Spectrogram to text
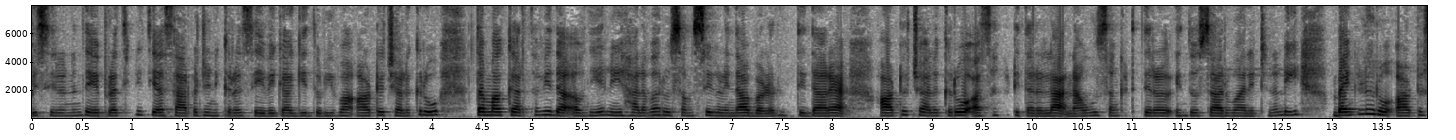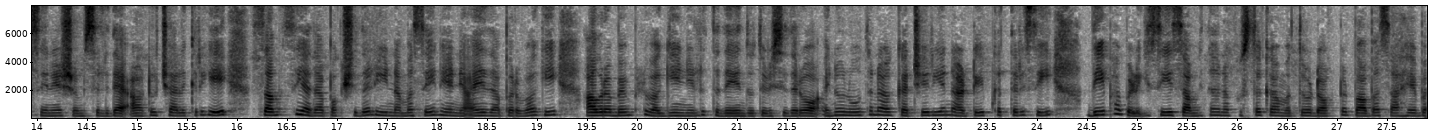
ಬಿಸಿಲಿನಂತೆ ಪ್ರತಿನಿತ್ಯ ಸಾರ್ವಜನಿಕರ ಸೇವೆಗಾಗಿ ದುಡಿಯುವ ಆಟೋ ಚಾಲಕರು ತಮ್ಮ ಕರ್ತವ್ಯದ ಅವಧಿಯಲ್ಲಿ ಹಲವಾರು ಸಮಸ್ಯೆಗಳಿಂದ ಬಳಲುತ್ತಿದ್ದಾರೆ. ಆಟೋ ಚಾಲಕರು ಅಸಂಘಟಿತರಲ್ಲ, ನಾವು ಸಂಘಟಿತರು ಎಂದು ಸಾರುವ ನಿಟ್ಟಿನಲ್ಲಿ ಬೆಂಗಳೂರು ಆಟೋ ಸೇನೆ ಶ್ರಮಿಸಲಿದೆ. ಆಟೋ ಚಾಲಕರಿಗೆ ಸಮಸ್ಯೆಯಾದ ಪಕ್ಷದಲ್ಲಿ ನಮ್ಮ ಸೇನೆ ನ್ಯಾಯದ ಪರವಾಗಿ ಅವರ ಬೆಂಬಲವಾಗಿ ನಿಲ್ಲುತ್ತದೆ ಎಂದು ತಿಳಿಸಿದರು. ಇನ್ನು ನೂತನ ಕಚೇರಿಯನ್ನ ಟೇಪ್ ಕತ್ತರಿಸಿ ದೀಪ ಬೆಳಗಿಸಿ ಸಂವಿಧಾನ ಪುಸ್ತಕ ಮತ್ತು ಡಾಕ್ಟರ್ ಬಾಬಾ ಸಾಹೇಬ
